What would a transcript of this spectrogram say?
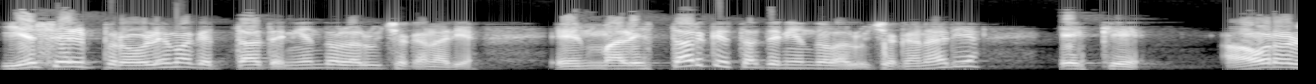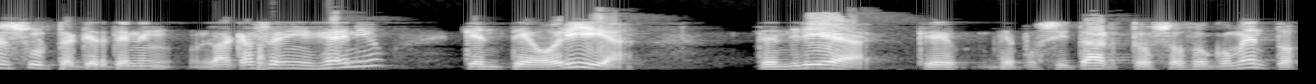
Y ese es el problema que está teniendo la lucha canaria. El malestar que está teniendo la lucha canaria es que ahora resulta que tienen la Casa de Ingenio, que en teoría tendría que depositar todos esos documentos,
